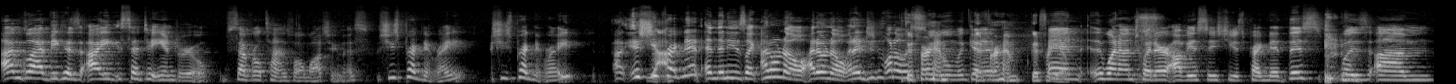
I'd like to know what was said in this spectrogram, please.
I'm glad because I said to Andrew several times while watching this, she's pregnant, right? She's pregnant, right? Uh, is she Yeah. pregnant? And then he's like, I don't know, I don't know, and I didn't want to Good for assume him. Good again. for him. Good for you. and it went on Twitter. Obviously, she was pregnant. This was, um,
